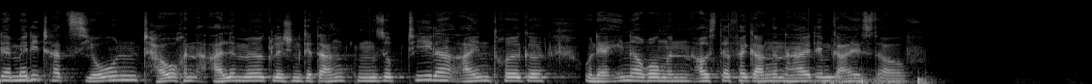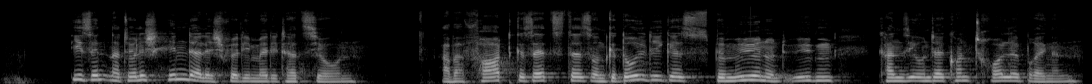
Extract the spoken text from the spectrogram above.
der Meditation tauchen alle möglichen Gedanken, subtile Eindrücke und Erinnerungen aus der Vergangenheit im Geist auf. Die sind natürlich hinderlich für die Meditation, aber fortgesetztes und geduldiges Bemühen und Üben kann sie unter Kontrolle bringen.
